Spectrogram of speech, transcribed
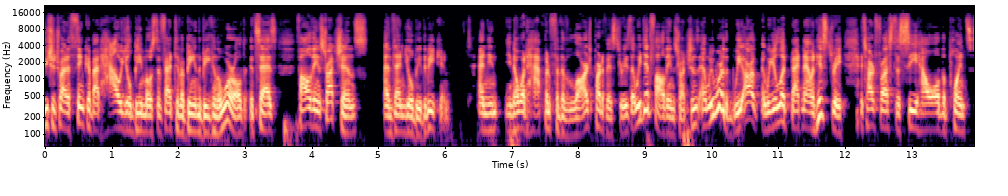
you should try to think about how you'll be most effective at being the beacon of the world. It says follow the instructions and then you'll be the beacon. And you, you, know what happened for the large part of history is that we did follow the instructions and we were, we are, we look back now in history, it's hard for us to see how all the points,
